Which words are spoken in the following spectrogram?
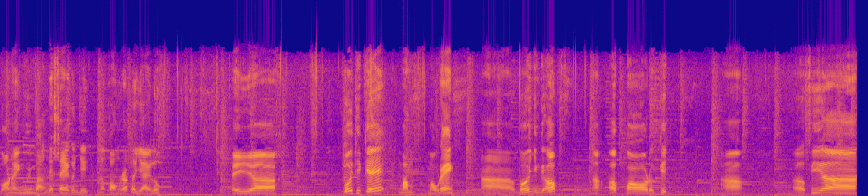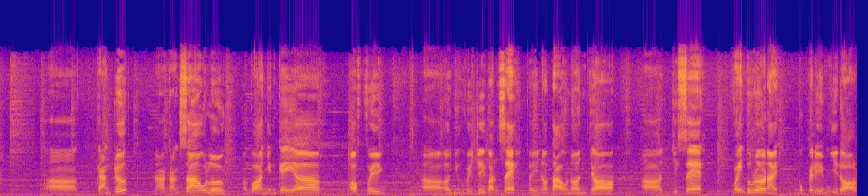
vỏ này nguyên bản theo xe các anh chị nó còn rất là dài luôn. Thì à, với thiết kế mâm màu đen à, với những cái ốp đó, ốp bo được kit đó, ở phía à, à, cản trước à, cản sau lường và những cái à, ốp viền à, ở những vị trí bánh xe thì nó tạo nên cho à, chiếc xe Venturer này một cái điểm gì đó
